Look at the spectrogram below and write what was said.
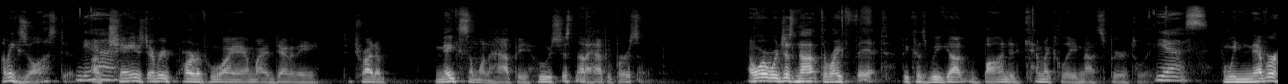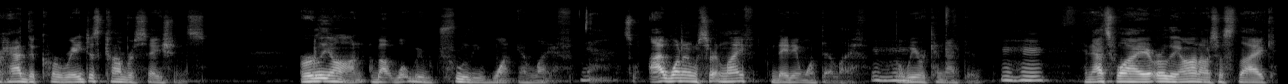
I'm exhausted. Yeah. I've changed every part of who I am, my identity, to try to make someone happy who is just not a happy person. Or we're just not the right fit because we got bonded chemically, not spiritually. Yes. And we never had the courageous conversations early on about what we truly want in life. Yeah. So I wanted a certain life, and they didn't want that life, Mm-hmm. but we were connected. Mm-hmm. And that's why early on I was just like,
